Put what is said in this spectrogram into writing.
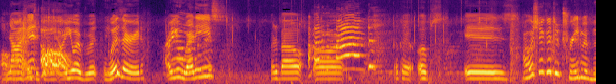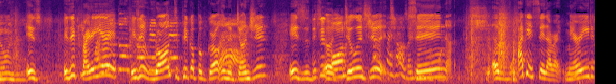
oh, not entertained? oh! Are you a wizard? Are you ready? What about? I'm out of mind. Okay. Oops. Is I wish I could do trade with villagers. is is it Friday yet? Is it wrong to pick up a girl in a dungeon? Is This is a diligent my house. I sin? Uh, I can't say that right. Married.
